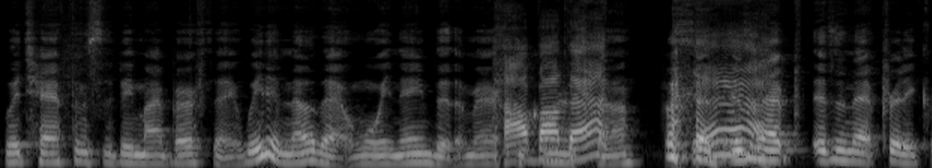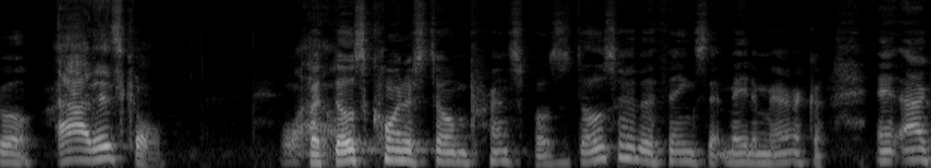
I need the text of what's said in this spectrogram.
which happens to be my birthday. We didn't know that when we named it American How about Cornerstone. that? Yeah. isn't that isn't that pretty cool? Ah, it is cool. Wow. But those cornerstone principles, those are the things that made America. And I,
